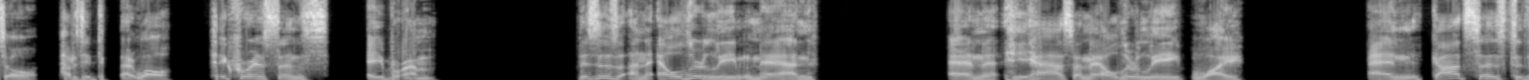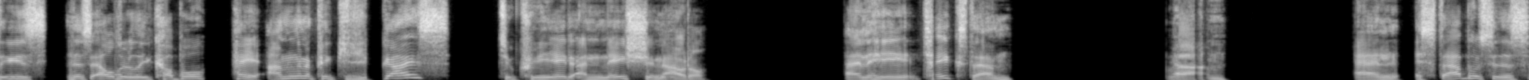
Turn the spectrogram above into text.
So how does he do that? Well, Take, for instance, Abram. This is an elderly man, and he has an elderly wife. And God says to these, this elderly couple, Hey, I'm going to pick you guys to create a nation out of. And he takes them, um, and establishes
